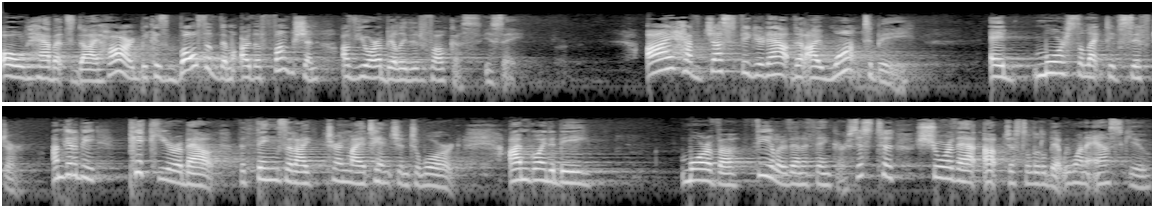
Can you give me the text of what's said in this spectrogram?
old habits die hard because both of them are the function of your ability to focus you see. I have just figured out that I want to be a more selective sifter. I'm going to be pickier about the things that I turn my attention toward. I'm going to be more of a feeler than a thinker. Just to shore that up just a little bit we want to ask you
